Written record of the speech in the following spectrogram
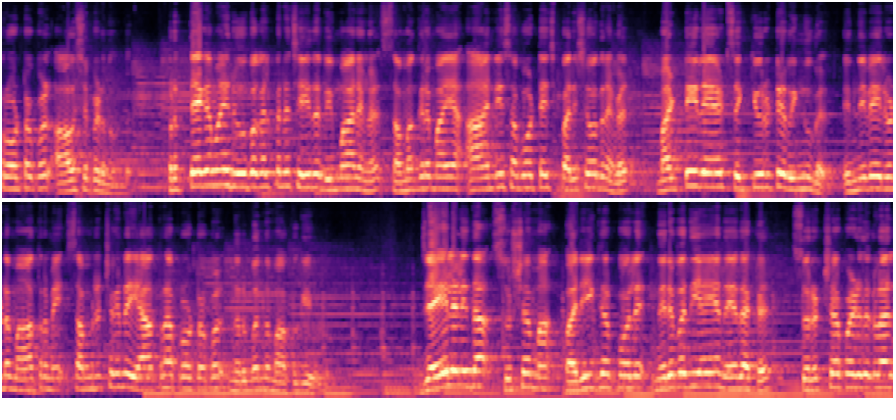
പ്രോട്ടോകോൾ ആവശ്യപ്പെടുന്നുണ്ട്. പ്രത്യേകമായി രൂപകൽപ്പന ചെയ്ത വിമാനങ്ങൾ സമഗ്രമായ ആന്റി സബോട്ടേജ് പരിശോധനകൾ മൾട്ടി ലേയേഡ് സെക്യൂരിറ്റി റിങ്ങുകൾ എന്നിവയിലൂടെ മാത്രമേ സംരക്ഷകന്റെ യാത്രാ പ്രോട്ടോകോൾ നിർബന്ധമാക്കുകയുള്ളൂ. ജയലളിത സുഷമ പരീഖർ പോലെ നിരവധിയായ നേതാക്കൾ സുരക്ഷാ പഴുതുകളാൽ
